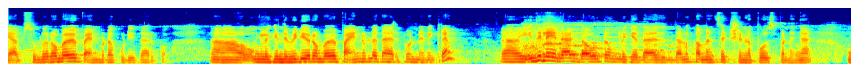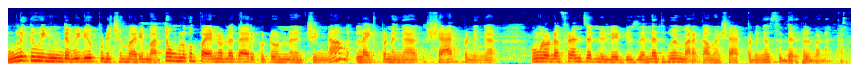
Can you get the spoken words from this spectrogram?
கேப்சூலும் ரொம்பவே பயன்படக்கூடியதாக இருக்கும். உங்களுக்கு இந்த வீடியோ ரொம்பவே பயனுள்ளதாக இருக்கும்னு நினைக்கிறேன். இதில் ஏதாவது டவுட் உங்களுக்கு ஏதாவது இருந்தாலும் கமெண்ட் செக்ஷனில் போஸ்ட் பண்ணுங்கள் உங்களுக்கு இந்த வீடியோ பிடிச்ச மாதிரி மற்றவங்களுக்கும் பயனுள்ளதாக இருக்கட்டும்னு நினச்சிங்கன்னா லைக் பண்ணுங்கள் ஷேர் பண்ணுங்கள் உங்களோட ஃப்ரெண்ட்ஸ் அண்ட் ரிலேட்டிவ்ஸ் எல்லாத்துக்குமே மறக்காமல் ஷேர் பண்ணுங்கள் சிதர்கள் வணக்கம்.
